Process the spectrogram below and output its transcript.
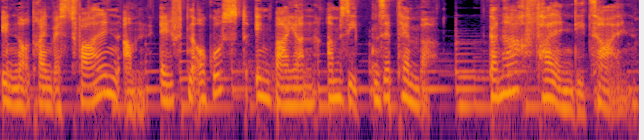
In Nordrhein-Westfalen am 11. August, in Bayern am 7. September. Danach fallen die Zahlen.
